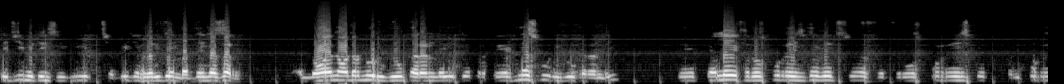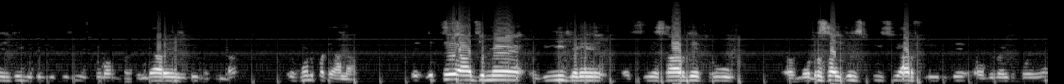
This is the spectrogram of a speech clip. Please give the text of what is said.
ਤੀਜੀ ਮੀਟਿੰਗ ਸੀਗੀ 26 ਜਨਵਰੀ ਦੇ ਮੱਦੇਨਜ਼ਰ ਲਾਅ ਐਂਡ ਆਰਡਰ ਨੂੰ ਰਿਵਿਊ ਕਰਨ ਲਈ ਤੇ ਪ੍ਰੀਪੇਅਰਡਨੈਸ ਨੂੰ ਰਿਵਿਊ ਕਰਨ ਲਈ। ਤੇ ਪਹਿਲੇ ਫਿਰੋਜ਼ਪੁਰ ਰੇਂਜ ਦੇ ਵਿੱਚ, ਫਿਰ ਫਿਰੋਜ਼ਪੁਰ ਰੇਂਜ ਤੇ ਫਰੀਦਕੋਟ ਰੇਂਜ ਦੀ ਮੀਟਿੰਗ ਕੀਤੀ ਸੀ, ਉਸ ਤੋਂ ਬਾਅਦ ਬਠਿੰਡਾ ਰੇਂਜ ਦੀ ਬਠਿੰਡਾ ਤੇ ਹੁਣ ਪਟਿਆਲਾ। ਤੇ ਇੱਥੇ ਅੱਜ ਮੈਂ ਵੀ ਜਿਹੜੇ ਸੀਐਸਆਰ ਦੇ ਥਰੂ ਮੋਟਰਸਾਈਕਲਸ ਪੀਸੀਆਰ ਫਲੀਟ ਦੇ ਆਰਗੂਮੈਂਟ ਹੋਏ ਆ।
